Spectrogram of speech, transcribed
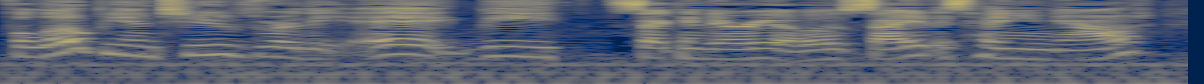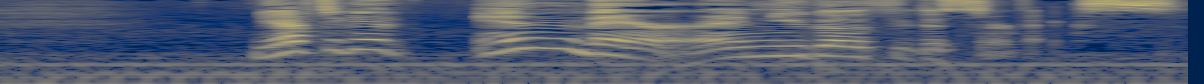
fallopian tubes where the egg, the secondary oocyte is hanging out, you have to get in there, and you go through the cervix.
